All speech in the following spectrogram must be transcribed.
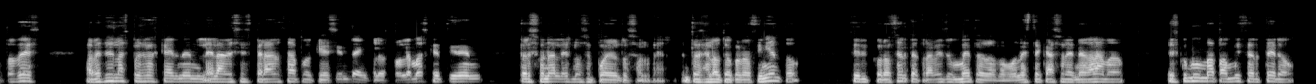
Entonces, a veces las personas caen en la desesperanza porque sienten que los problemas que tienen personales no se pueden resolver. Entonces, el autoconocimiento, es decir, conocerte a través de un método, como en este caso el enagrama, es como un mapa muy certero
